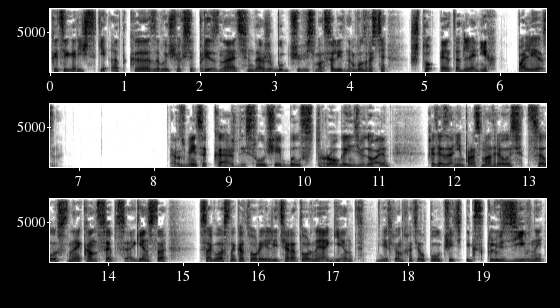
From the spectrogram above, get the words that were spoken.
категорически отказывающихся признать, даже будучи в весьма солидном возрасте, что это для них полезно. Разумеется, каждый случай был строго индивидуален, хотя за ним просматривалась целостная концепция агентства – согласно которой литературный агент, если он хотел получить эксклюзивный,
